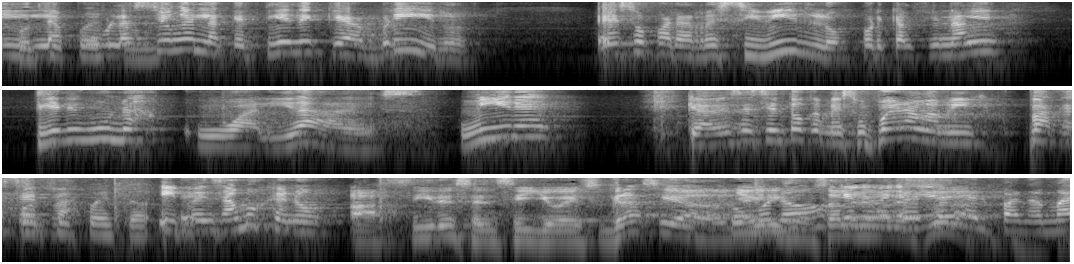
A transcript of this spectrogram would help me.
y la supuesto. población es la que tiene que abrir eso para recibirlos, porque al final tienen unas cualidades. Mire, que a veces siento que me superan a mí, para que sepa. supuesto. Y Eh, pensamos que no. Así de sencillo es. Gracias, doña ¿Cómo Iris no? González de Que no el Panamá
